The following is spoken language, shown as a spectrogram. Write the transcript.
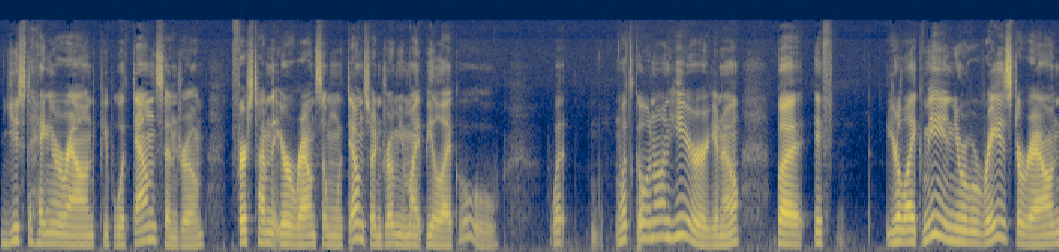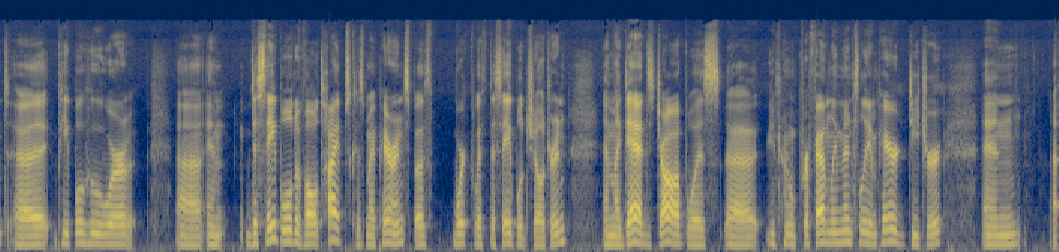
used to hanging around people with Down syndrome, the first time that you're around someone with Down syndrome, you might be like, "Oh, what what's going on here?" you know? But if you're like me and you were raised around uh, people who were uh, and disabled of all types, because my parents both worked with disabled children, and my dad's job was, uh, you know, profoundly mentally impaired teacher, and uh,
